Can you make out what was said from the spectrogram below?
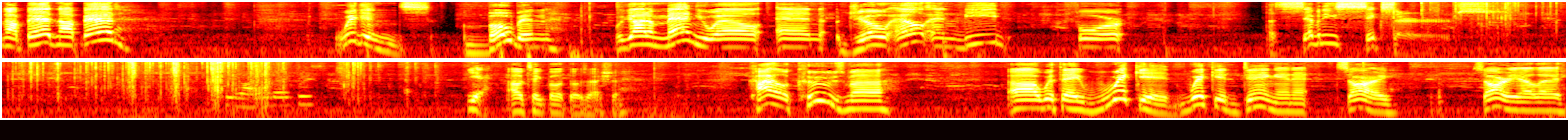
Not bad, not bad. Wiggins, Boban. We got Emmanuel and Joel Embiid for the 76ers. Do you want either? Yeah, I'll take both those actually. Kyle Kuzma uh, with a wicked, wicked ding in it. Sorry. Sorry, LA.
